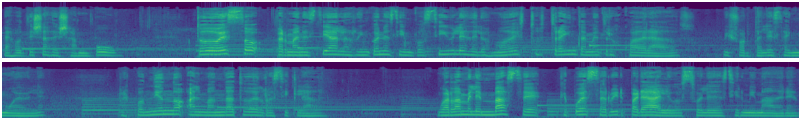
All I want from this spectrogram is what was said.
las botellas de shampoo. Todo eso permanecía en los rincones imposibles de los modestos 30 metros cuadrados, mi fortaleza inmueble, respondiendo al mandato del reciclado. Guardame el envase que puede servir para algo, suele decir mi madre.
